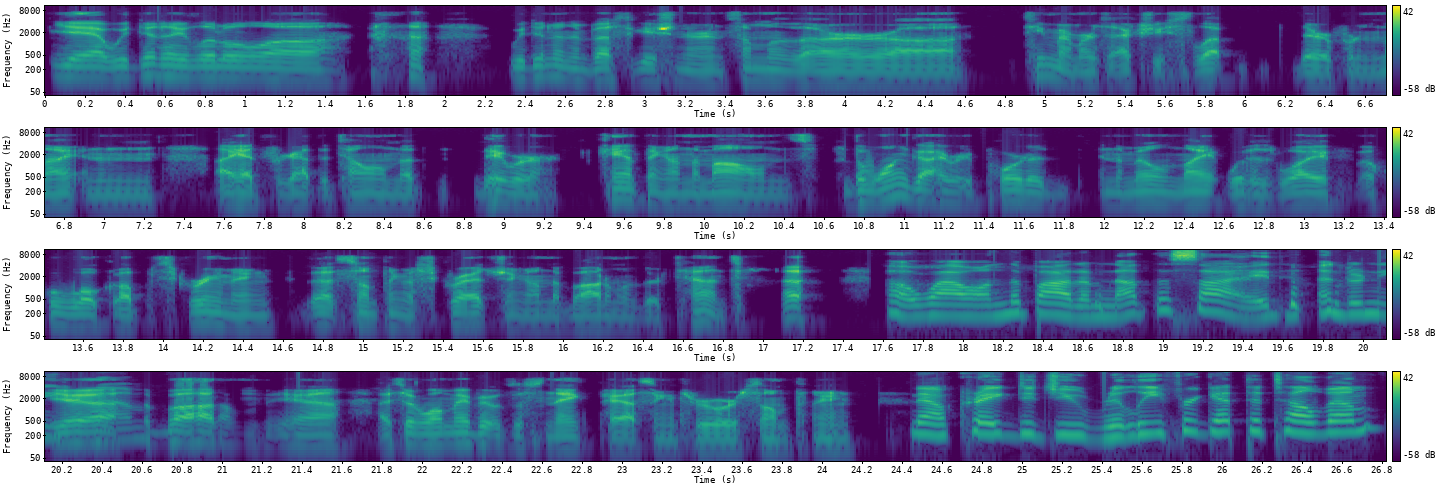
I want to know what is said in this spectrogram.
yeah, we did a little. Uh, we did an investigation there, and some of our uh, team members actually slept there for the night, and I had forgot to tell them that they were camping on the mounds. The one guy reported in the middle of the night with his wife, who woke up screaming that something was scratching on the bottom of their tent. Oh wow, on the bottom, not the side, underneath yeah, them. the bottom. Yeah, I said, well, maybe it was a snake passing through or something. Now, Craig, did you really forget to tell them?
